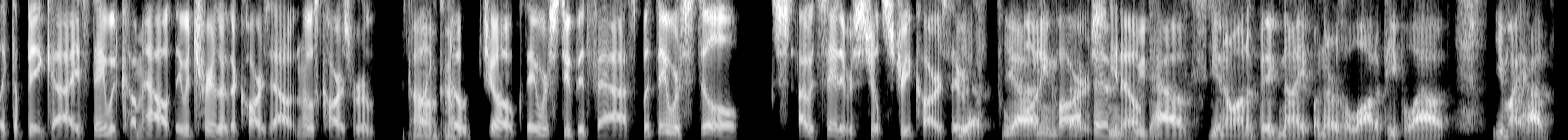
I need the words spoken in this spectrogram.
like the big guys, they would come out, they would trailer their cars out, and those cars were Oh, like okay. no joke. They were stupid fast, but they were still, I would say, they were still street cars. They were yeah, yeah. I mean, cars. back then you know, we'd have, you know, on a big night when there was a lot of people out, you might have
